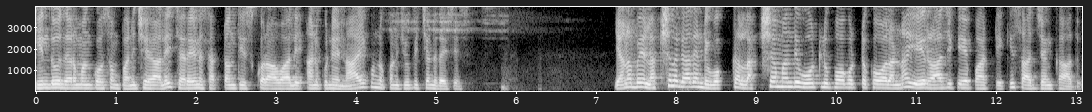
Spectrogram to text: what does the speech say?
హిందూ ధర్మం కోసం పనిచేయాలి సరైన చట్టం తీసుకురావాలి అనుకునే నాయకుడిని కొన్ని చూపించండి దయచేసి. ఎనభై లక్షలు కాదండి ఒక్క లక్ష మంది ఓట్లు పోగొట్టుకోవాలన్నా ఏ రాజకీయ పార్టీకి సాధ్యం కాదు.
